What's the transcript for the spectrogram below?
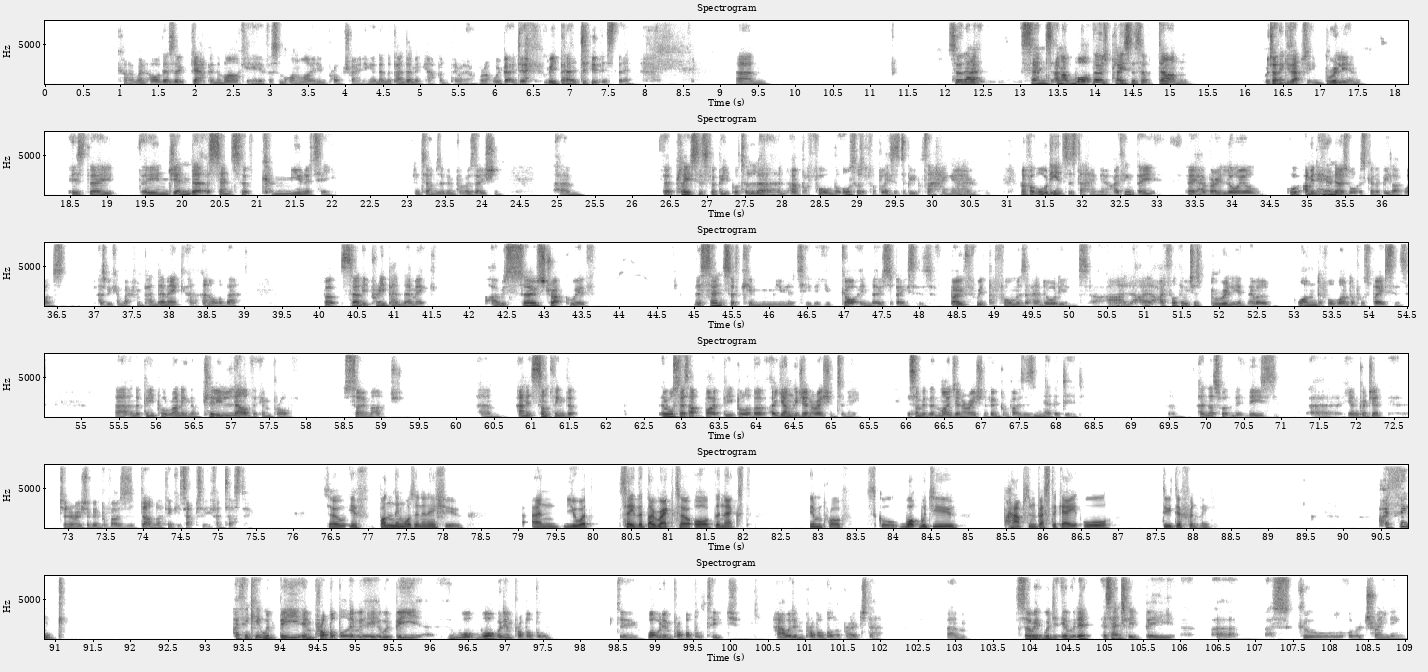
kind of went, oh, there's a gap in the market here for some online improv training. And then the pandemic happened. They went, oh, right, we better do, we better do this then. Um, so that sense, and what those places have done, which I think is absolutely brilliant, is they they engender a sense of community in terms of improvisation. Um, they're places for people to learn and perform, but also for places to people to hang out and for audiences to hang out. I think they they have very loyal. I mean, who knows what it's going to be like once as we come back from pandemic and all of that. But certainly pre-pandemic, I was so struck with the sense of community that you got in those spaces, both with performers and audience. I, I, I thought they were just brilliant. They were wonderful, wonderful spaces. Uh, and the people running them clearly love improv so much. Um, and it's something that they're all set up by people of a, a, younger generation to me. It's something that my generation of improvisers never did. Um, and that's what th- these uh, younger gen- generation of improvisers have done. I think it's absolutely fantastic. So if funding wasn't an issue and you were, say, the director of the next improv school, what would you perhaps investigate or do differently? I think I think it would be improbable. It would, it would be what what would improbable do? What would improbable teach? How would improbable approach that? Um, so it would it would essentially be a, a school or a training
